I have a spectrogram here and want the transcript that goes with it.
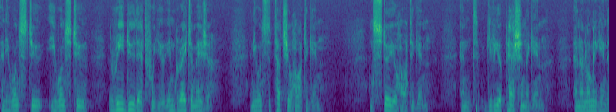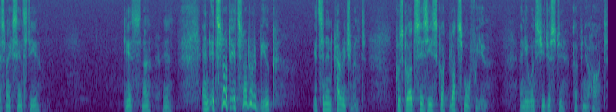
And he wants to, he wants to redo that for you in greater measure. And he wants to touch your heart again and stir your heart again and give you a passion again and a long again. Does this make sense to you? Yes? No? Yeah. yeah. And it's not, it's not a rebuke, it's an encouragement because God says He's got lots more for you. And He wants you just to open your heart.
